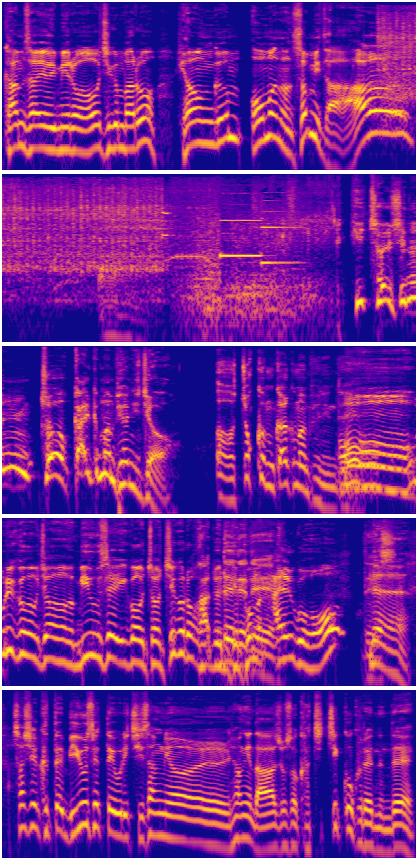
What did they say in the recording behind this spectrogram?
감사의 의미로 지금 바로 현금 5만 원 쏩니다. 희철 씨는 저 깔끔한 편이죠 어 조금 깔끔한 편인데. 어, 우리 그 저 미우새 이거 저 찍으러 가도 이렇게 네네네. 보면 알고 네. 사실 그때 미우새 때 우리 지상렬 형이 나와줘서 같이 찍고 그랬는데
